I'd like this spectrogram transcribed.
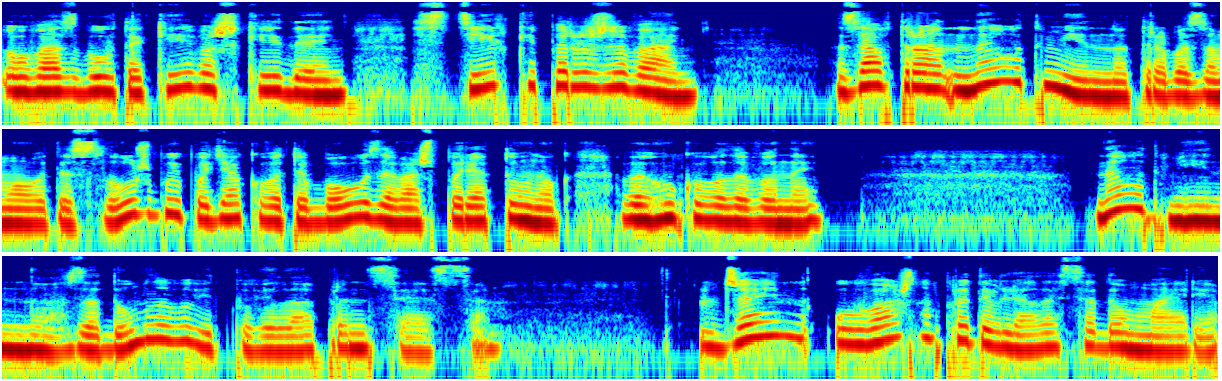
У вас був такий важкий день, стільки переживань. Завтра неодмінно треба замовити службу і подякувати Богу за ваш порятунок, вигукували вони. Неодмінно, задумливо відповіла принцеса. Джейн уважно придивлялася до Мері.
